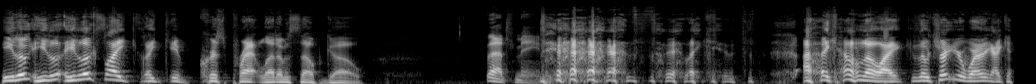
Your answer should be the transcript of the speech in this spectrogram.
he look he he looks like like if Chris Pratt let himself go. That's mean. like, I like I don't know. Like the shirt you're wearing, I can,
